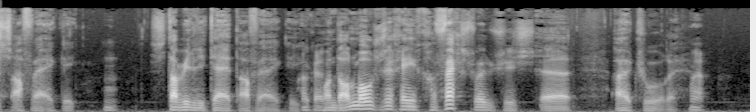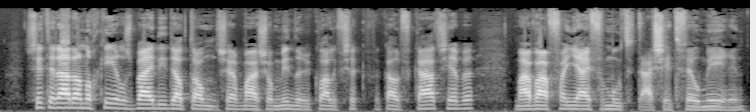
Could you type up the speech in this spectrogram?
S-afwijking. Hm. Stabiliteitafwijking. Oké. Want dan mogen ze geen gevechtsfuncties eh, uitvoeren. Zitten daar dan nog kerels bij die dat dan, zeg maar, zo'n mindere kwalific- kwalificatie hebben, maar waarvan jij vermoedt, daar zit veel meer in?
